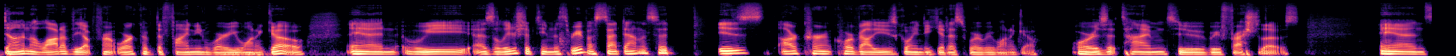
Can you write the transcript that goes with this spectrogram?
done a lot of the upfront work of defining where you want to go. And we, as a leadership team, the three of us sat down and said, is our current core values going to get us where we want to go? Or is it time to refresh those? And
